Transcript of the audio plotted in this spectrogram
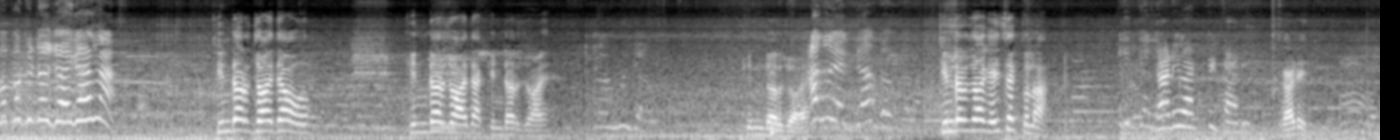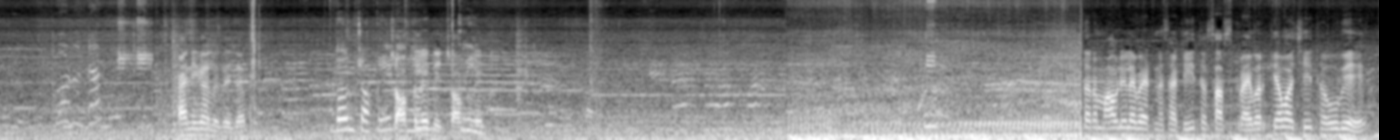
पप्पा किती ना? किंडर जॉय द्या हो. किंडर जॉय द्या Kinder Joy Kinder Joy. Kinder Joy घ्यायचंय का तुला? गाडी वाटते गाडी. गाडी. काय निघालं त्याच्यात? दोन चॉकलेट चॉकलेट आहे चॉकलेट तर माऊलीला भेटण्यासाठी तर सबस्क्रायबर केव्हाचे? इथं उभे आहे.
